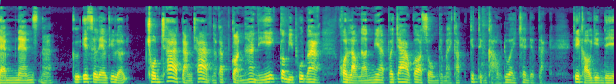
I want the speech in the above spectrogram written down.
remnants นะคืออิสราเอลที่เหลือชนชาติต่างชาตินะครับ ก่อนหน้านี้ก็มีพูดว่า คนเหล่านั้นเนี่ยพระเจ้าก็ทรงทำไมครับ คิดถึงเขาด้วยเช่นเดียวกัน ที่เขายินดี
